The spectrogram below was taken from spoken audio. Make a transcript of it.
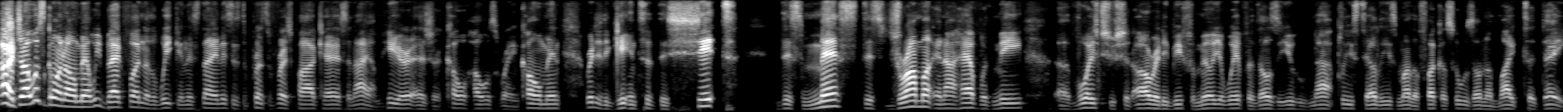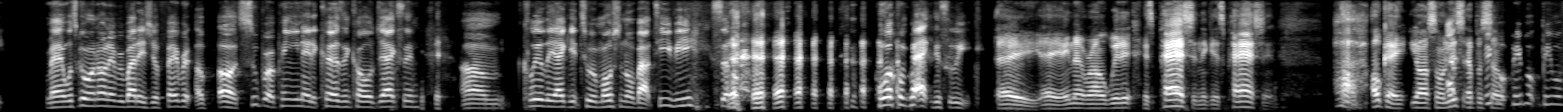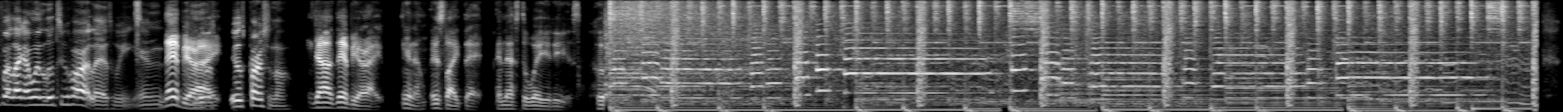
All right, y'all. What's going on, man? We back for another week in this thing. This is the Prince of Fresh podcast, and I am here as your co-host, Rain Coleman, ready to get into this shit, this mess, this drama, and I have with me a voice you should already be familiar with. For those of you who not, please tell these motherfuckers who was on the mic today. Man, what's going on, everybody? It's your favorite, uh, uh, super opinionated cousin Cole Jackson. Um, clearly, I get too emotional about TV, so welcome back this week. Hey, hey, ain't nothing wrong with it. It's passion, nigga. It's passion. okay, y'all. So in this episode, people, people, people felt like I went a little too hard last week, and they'd be all it was- it was personal. Yeah, they'd be all right. You know, it's like that, and that's the way it is.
